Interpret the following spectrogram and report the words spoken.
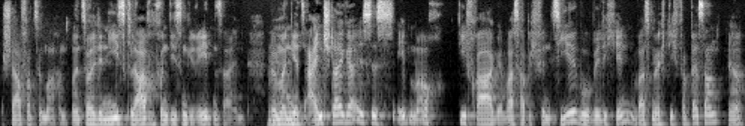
schärfer zu machen. Man sollte nie Sklave von diesen Geräten sein. Wenn Mhm. man jetzt Einsteiger ist, ist eben auch die Frage, was habe ich für ein Ziel, wo will ich hin, was möchte ich verbessern, ja,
